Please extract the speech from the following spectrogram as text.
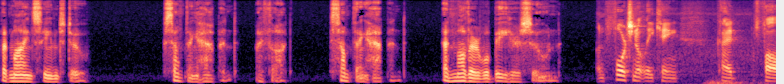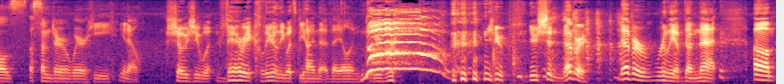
but mine seemed to. Something happened, I thought. Something happened, and Mother will be here soon. Unfortunately, King kind of falls asunder where he, you know, shows you what very clearly what's behind that veil, and No. you you should never never really have done that. Um,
